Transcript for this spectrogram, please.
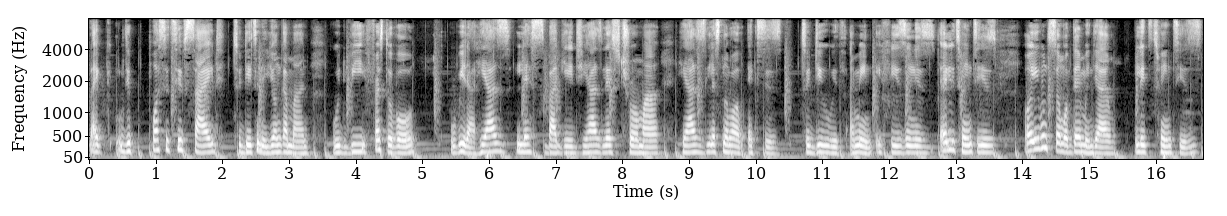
like the positive side to dating a younger man would be first of all, will be that he has less baggage, he has less trauma, he has less number of exes to deal with. I mean, if he's in his early 20s, or even some of them in their late 20s,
